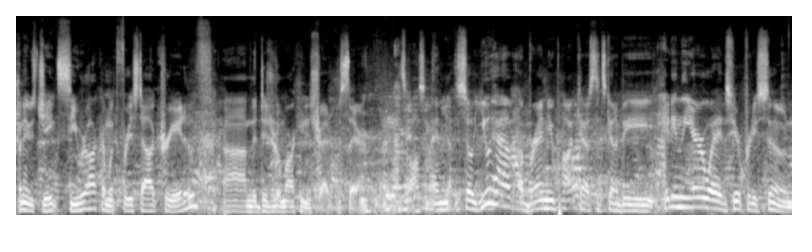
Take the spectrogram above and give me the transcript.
My name is Jake Searock. I'm with Freestyle Creative. I'm the digital marketing strategist there. That's awesome. And so you have a brand new podcast that's going to be hitting the airwaves here pretty soon.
